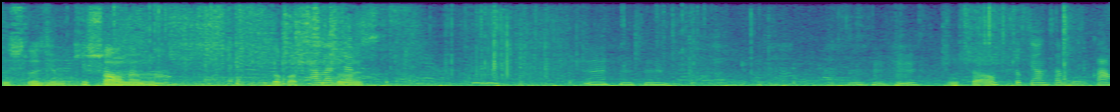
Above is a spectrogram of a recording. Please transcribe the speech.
ze śledziem kiszonym. no. Zobacz, Ale to też- jest. I co? Chrupiąca bułka.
